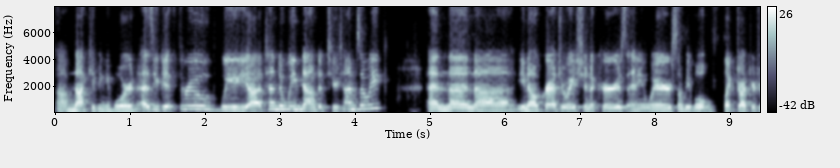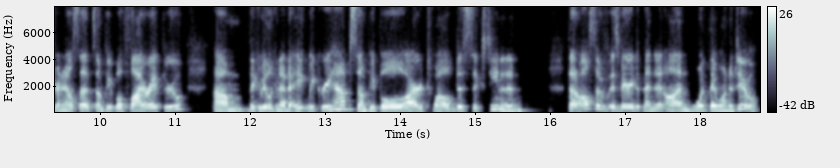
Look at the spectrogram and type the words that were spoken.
um, not keeping you bored. As you get through, we uh, tend to wean down to two times a week. And then, uh, you know, graduation occurs anywhere. Some people, like Dr. Trenhaile said, some people fly right through. Um, they could be looking at an eight week rehab. Some people are 12 to 16 and that also is very dependent on what they want to do.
